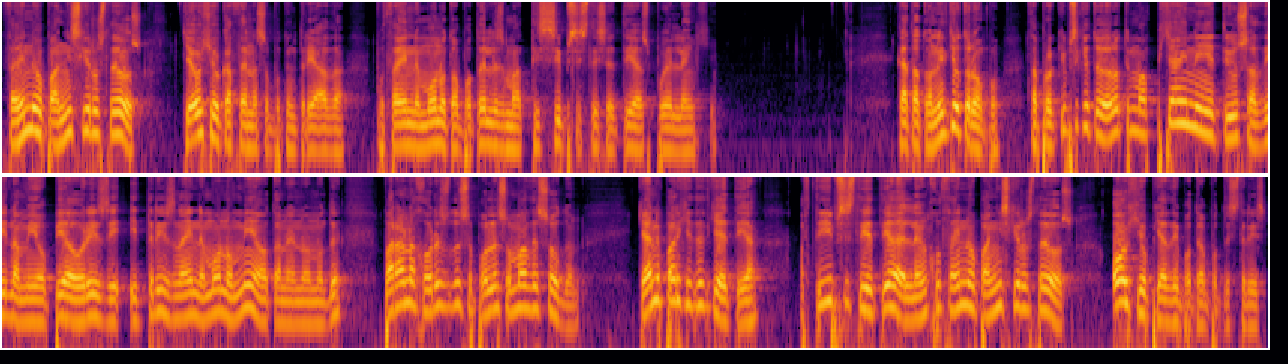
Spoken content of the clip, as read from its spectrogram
θα είναι ο πανίσχυρος Θεός και όχι ο καθένας από την τριάδα που θα είναι μόνο το αποτέλεσμα της ύψης της αιτίας που ελέγχει. Κατά τον ίδιο τρόπο θα προκύψει και το ερώτημα ποια είναι η αιτιούσα δύναμη η οποία ορίζει οι τρεις να είναι μόνο μία όταν ενώνονται παρά να χωρίζονται σε πολλές ομάδες όντων. Και αν υπάρχει τέτοια αιτία, αυτή η ύψιστη αιτία ελέγχου θα είναι ο πανίσχυρος Θεός, όχι οποιαδήποτε από τις τρεις,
